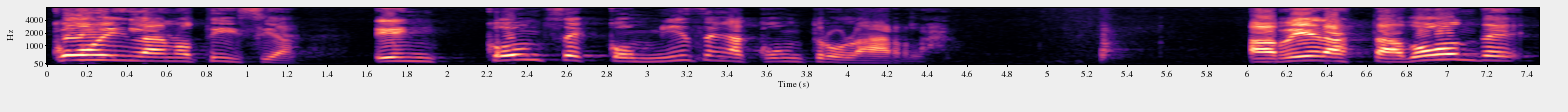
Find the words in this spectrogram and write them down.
cogen la noticia, entonces comienzan a controlarla. A ver hasta dónde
